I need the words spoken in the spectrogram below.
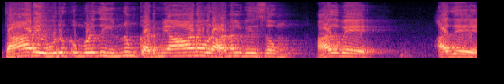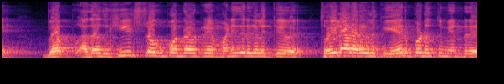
தாரை உருக்கும் பொழுது இன்னும் கடுமையான ஒரு அனல் வீசும். ஆகவே அது வெப் அதாவது ஹீட் ஸ்ட்ரோக் போன்றவற்றை மனிதர்களுக்கு தொழிலாளர்களுக்கு ஏற்படுத்தும் என்று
